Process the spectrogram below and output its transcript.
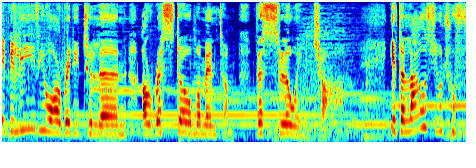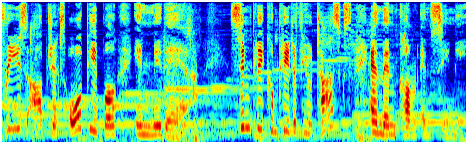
I believe you are ready to learn Arresto Momentum, the slowing charm. It allows you to freeze objects or people in midair. Simply complete a few tasks and then come and see me.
